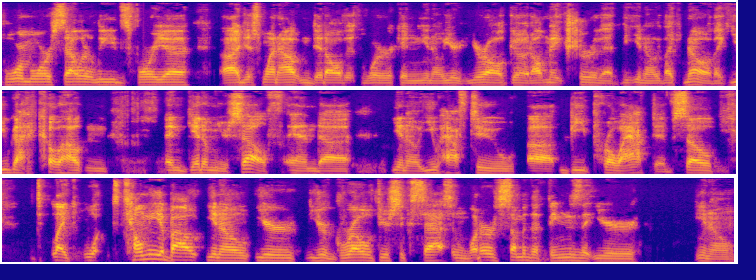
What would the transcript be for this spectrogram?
four more seller leads for you i just went out and did all this work and you know you're you're all good. I'll make sure that you know like no like you got to go out and and get them yourself and uh you know you have to uh be proactive. So like what tell me about you know your your growth your success and what are some of the things that you're you know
